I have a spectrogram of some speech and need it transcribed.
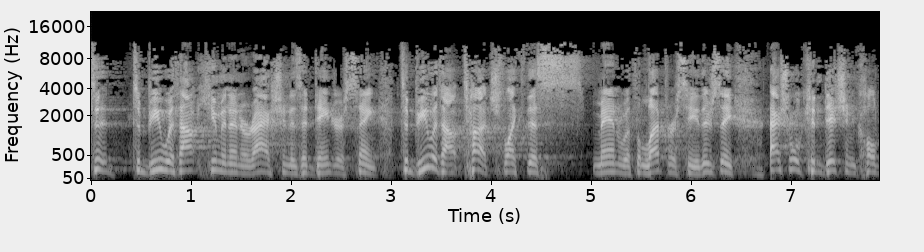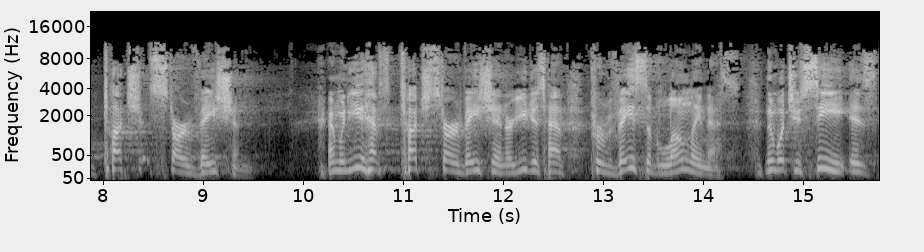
To, to be without human interaction is a dangerous thing. To be without touch, like this man with leprosy. There's a actual condition called touch starvation. And when you have touch starvation or you just have pervasive loneliness, then what you see is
